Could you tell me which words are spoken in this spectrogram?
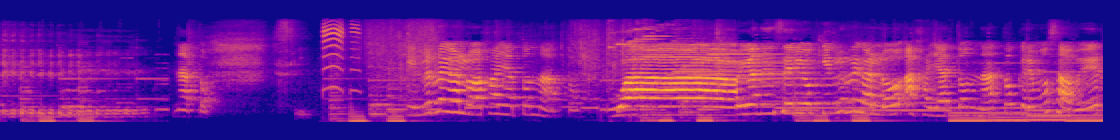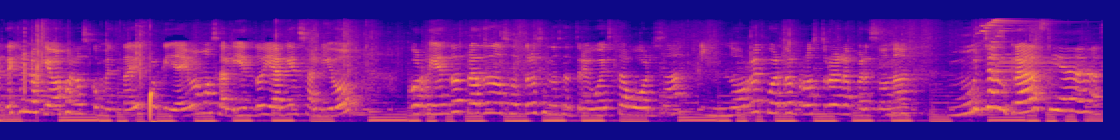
디기디기디기디기디기디기디기. Nato. 씨. Hayato Nato. ¡Wow! Oigan, en serio, ¿quién le regaló a Hayato Nato? Queremos saber. Déjenlo aquí abajo en los comentarios porque ya íbamos saliendo y alguien salió corriendo atrás de nosotros y nos entregó esta bolsa y no recuerdo el rostro de la persona. ¡Muchas gracias!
